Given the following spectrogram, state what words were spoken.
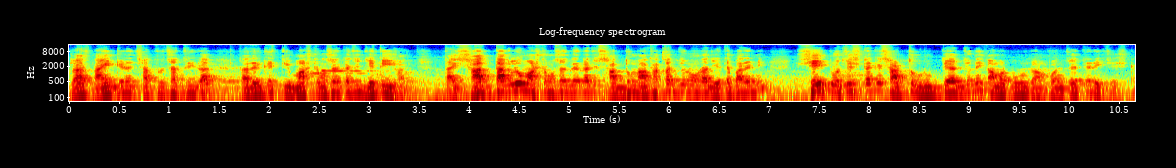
ক্লাস নাইন, টেনের ছাত্রছাত্রীরা, তাদেরকে মাস্টারমশাইয়ের কাছে যেতেই হয়। তাই সাধ্য থাকলেও মাস্টারমশাইদের কাছে সাধ্য না থাকার জন্য ওরা যেতে পারেনি। সেই প্রচেষ্টাকে সার্থক রূপ দেওয়ার জন্যই কামারপুকুর গ্রাম পঞ্চায়েতের এই চেষ্টা।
